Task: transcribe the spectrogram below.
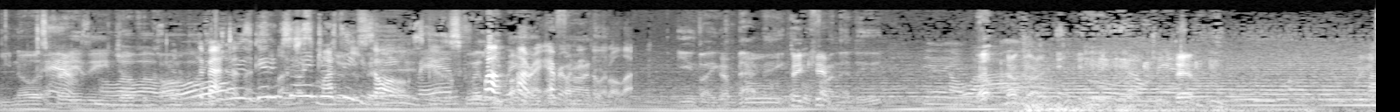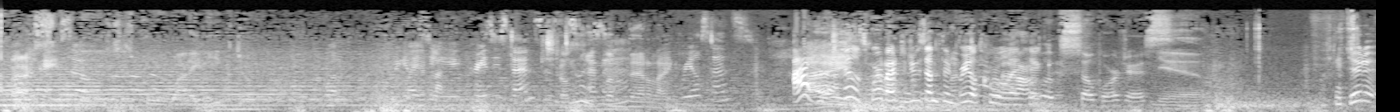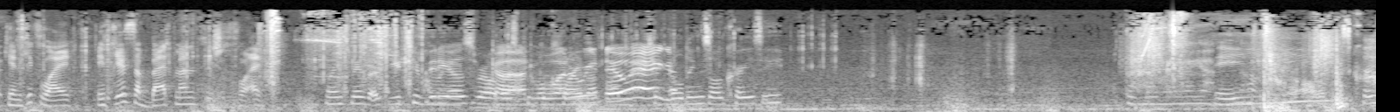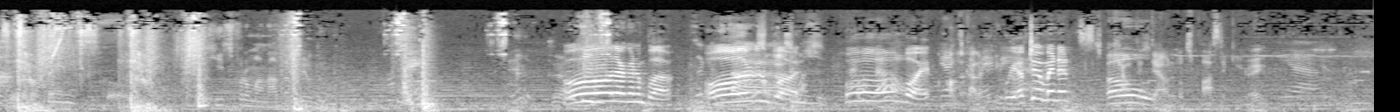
You know it's Damn. crazy. Oh, Joker wow, wow, called The bat Oh, he's doesn't. getting so smart interesting. he's all- man. it's squilly, Well, but all right, everyone find needs a little luck. You like Yeah, Batman. we'll You take go him. that dude. Oh, Oh, wow. that guy. Oh, Dead. Okay, so It's just cool why they need Joker. we gonna see crazy stunts? Because there like Real stunts? I have chills. We're about to do something real cool, I Kong think. looks so gorgeous. Yeah. Can he fly? If he's a Batman, he should fly. Reminds me of those YouTube Oh videos where all God, those people what are climb we up doing? onto buildings all crazy. What the hell? Yeah, yeah, Hey, all of these crazy little things. he's from another building. Oh, oh, they're gonna blow. Oh, they're gonna blow it. Oh boy. Yeah, It's gotta be. maybe. We have two minutes. Oh. Down, it looks plasticky, right? Yeah.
